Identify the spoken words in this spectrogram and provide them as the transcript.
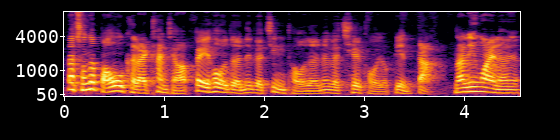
那从这保护壳来看起来，背后的那个镜头的那个切口有变大。那另外呢，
